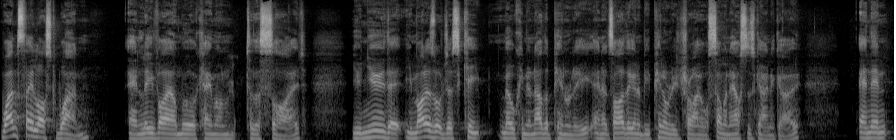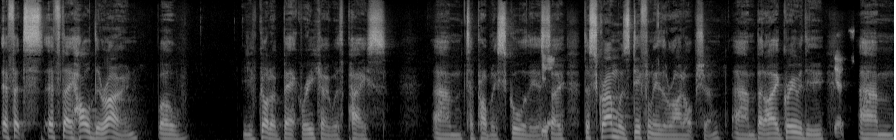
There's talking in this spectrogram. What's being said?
once they lost one, and Levi Aumua came on to the side, you knew that you might as well just keep milking another penalty, and it's either going to be penalty try or someone else is going to go. And then if it's if they hold their own, well, you've got to back Rieko with pace um, to probably score there. Yeah. So the scrum was definitely the right option. Um, but I agree with you. Yes. Um,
